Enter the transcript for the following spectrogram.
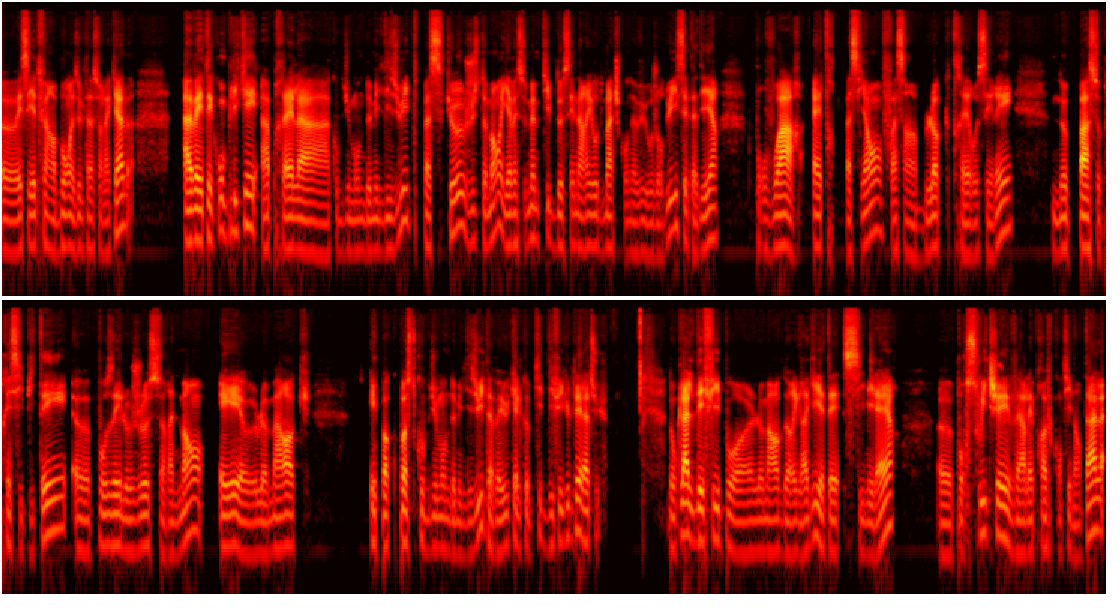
euh, essayer de faire un bon résultat sur la Cannes, avait été compliquée après la Coupe du Monde 2018 parce que justement, il y avait ce même type de scénario de match qu'on a vu aujourd'hui, c'est-à-dire pouvoir être patient face à un bloc très resserré, ne pas se précipiter, euh, poser le jeu sereinement. Et euh, le Maroc, époque post-Coupe du Monde 2018, avait eu quelques petites difficultés là-dessus. Donc là, le défi pour euh, le Maroc de Regragui était similaire. Euh, pour switcher vers l'épreuve continentale,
